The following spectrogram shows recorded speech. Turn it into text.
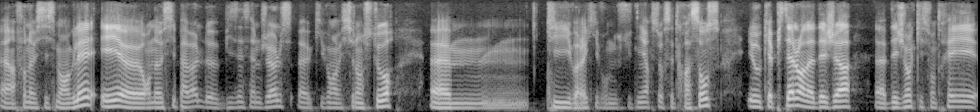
un fonds d'investissement anglais et on a aussi pas mal de business angels qui vont investir dans ce tour qui voilà qui vont nous soutenir sur cette croissance et au capital on a déjà des gens qui sont très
